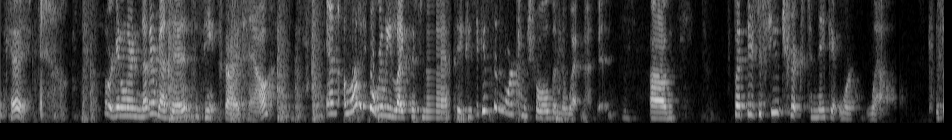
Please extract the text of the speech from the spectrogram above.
Okay, we're going to learn another method to paint skies now. And a lot of people really like this method because it gives them more control than the wet method. Um, but there's a few tricks to make it work well because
